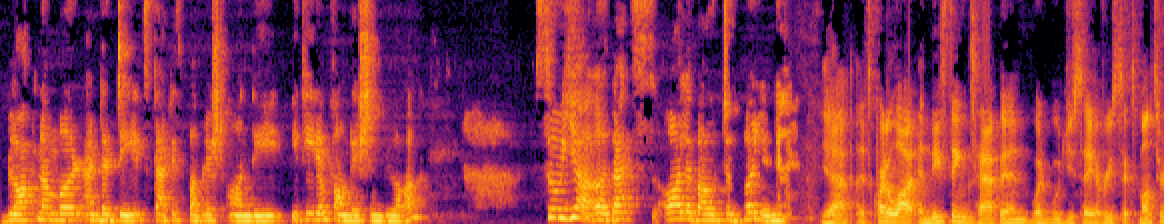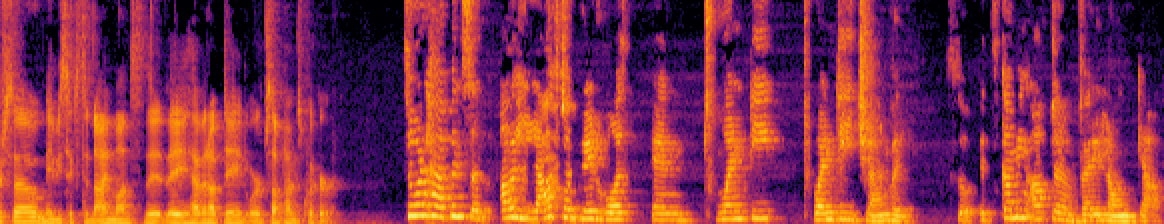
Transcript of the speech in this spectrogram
block number and the dates that is published on the Ethereum Foundation blog. So yeah, uh, that's all about Berlin. Yeah, it's quite a lot. And these things happen, what would you say, every six months or so, maybe six to nine months, they, they have an update, or sometimes quicker? So, what happens, our last upgrade was in 2020 January. So, it's coming after a very long gap.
